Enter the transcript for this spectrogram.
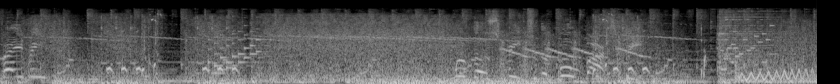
baby! Move those feet to the boombox beat!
